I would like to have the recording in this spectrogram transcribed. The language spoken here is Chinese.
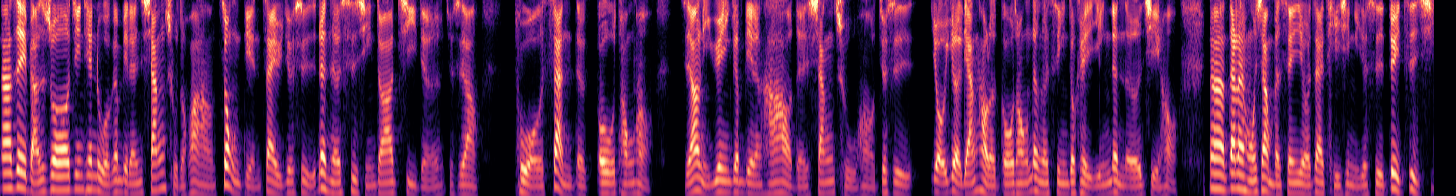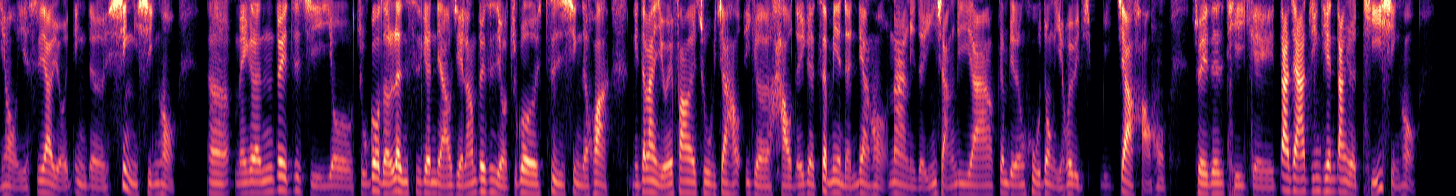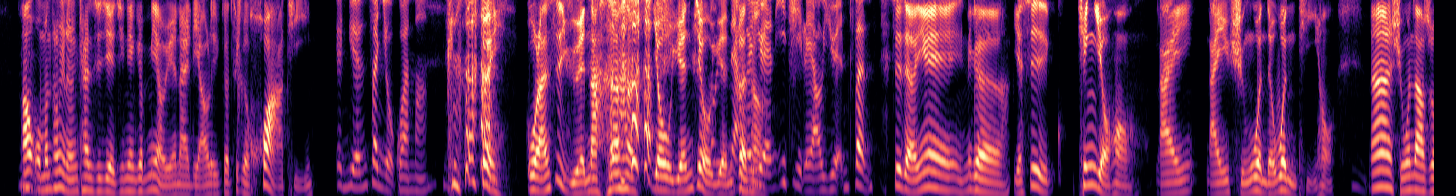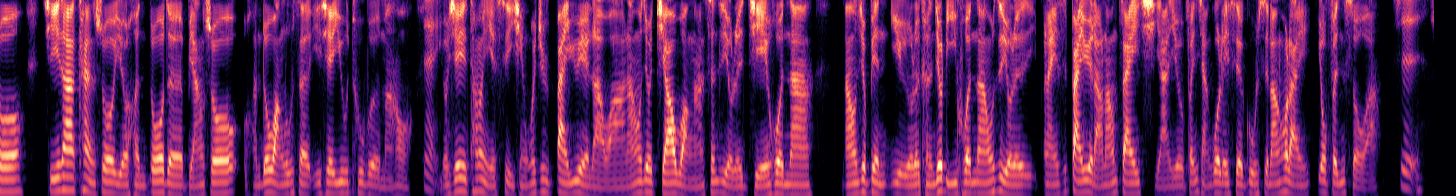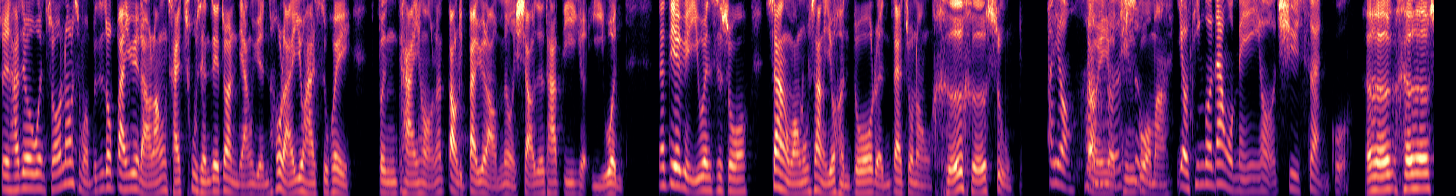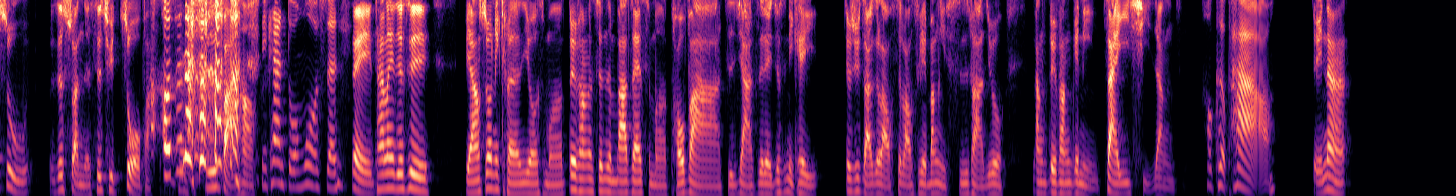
那这也表示说，今天如果跟别人相处的话，重点在于就是任何事情都要记得，就是要妥善的沟通哈。只要你愿意跟别人好好的相处哈，就是有一个良好的沟通，任何事情都可以迎刃而解哈。那当然，红象本身也有在提醒你，就是对自己哦，也是要有一定的信心哦。呃，每个人对自己有足够的认识跟了解，然后对自己有足够的自信的话，你当然也会发挥出比较好一个好的一个正面能量哦。那你的影响力啊，跟别人互动也会比比较好哦。所以这是提给大家今天当个提醒哦。好，我们同龄人看世界，今天跟妙缘来聊了一个这个话题，跟缘分有关吗？对，果然是缘呐，有缘就有缘分哈。缘一起聊缘分，是的，因为那个也是听友哈。来来询问的问题哈，那询问到说，其实他看说有很多的，比方说很多网络的一些 YouTuber 嘛哈，对，有些他们也是以前会去拜月老啊，然后就交往啊，甚至有人结婚啊，然后就变有有的可能就离婚啊，或者有的本来也是拜月老，然后在一起啊，有分享过类似的故事，然后后来又分手啊，是，所以他就问说，那为什么不是都拜月老，然后才促成这段良缘，后来又还是会分开哈？那到底拜月老有没有效？这是他第一个疑问。那第二个疑问是说，像网络上有很多人在做那种和合术，哎呦，有人有听过吗？有听过，但我没有去算过。和合和合术不是算的，是去做法哦，真的施法哈。你看多陌生。对他那就是，比方说你可能有什么对方的生辰八字、什么头发、指甲之类，就是你可以就去找一个老师，老师可以帮你施法，就让对方跟你在一起这样子。好可怕哦。对，那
